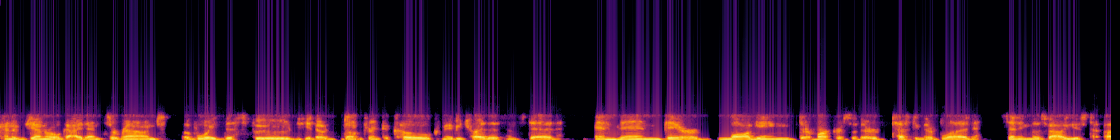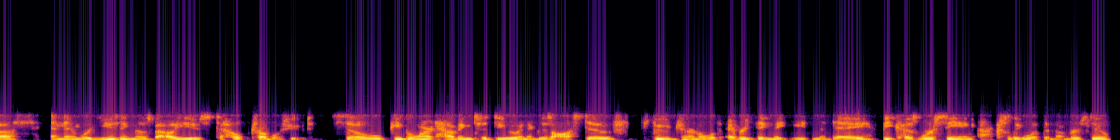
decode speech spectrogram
kind of general guidance around avoid this food, you know, don't drink a Coke, maybe try this instead. And then they're logging their markers, so they're testing their blood, sending those values to us, and then we're using those values to help troubleshoot. So people aren't having to do an exhaustive food journal of everything they eat in the day because we're seeing actually what the numbers do.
